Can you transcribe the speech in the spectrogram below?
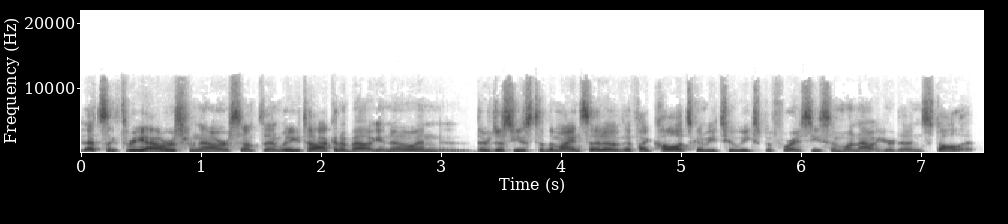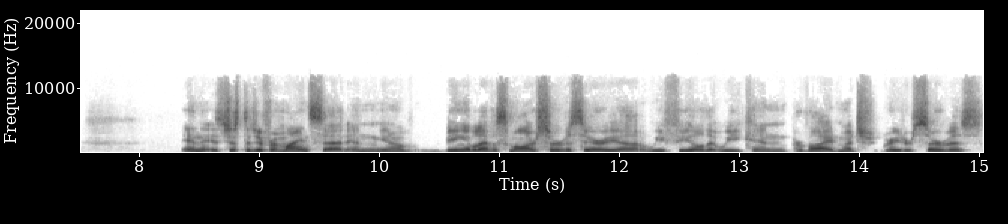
that's like three hours from now or something. What are you talking about?" You know, and they're just used to the mindset of if I call, it's going to be two weeks before I see someone out here to install it. And it's just a different mindset. And you know, being able to have a smaller service area, we feel that we can provide much greater service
